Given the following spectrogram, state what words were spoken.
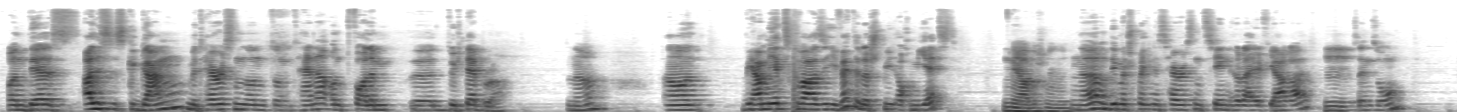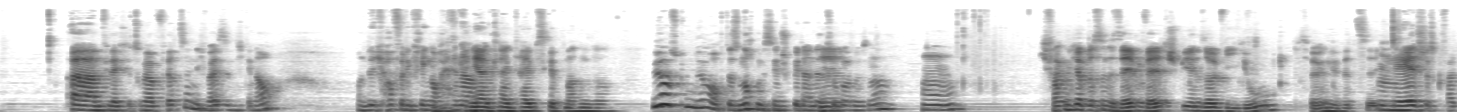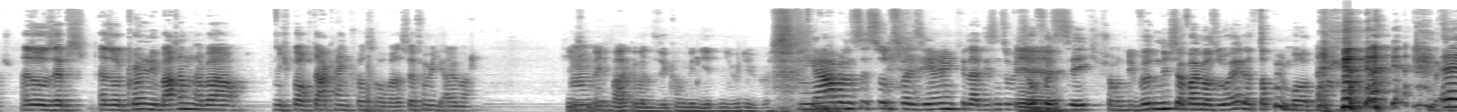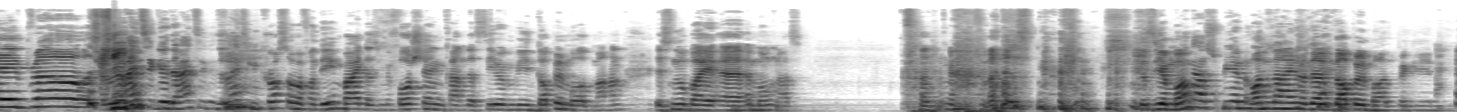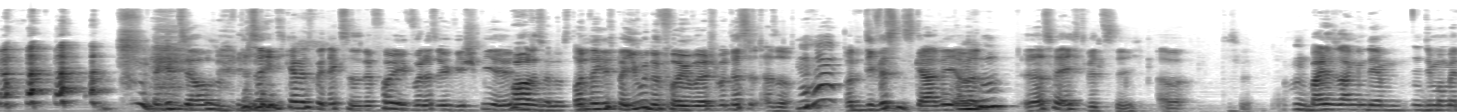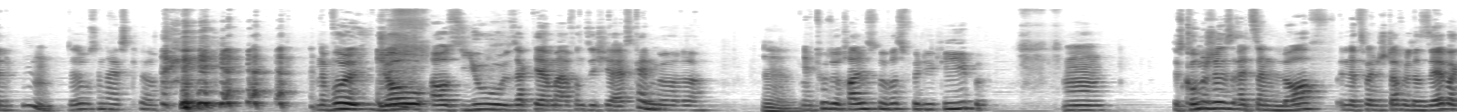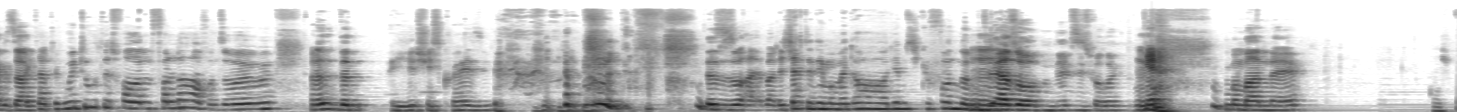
Und der ist, alles ist gegangen mit Harrison und, und Hannah und vor allem äh, durch Deborah. Ne? Und wir haben jetzt quasi, ich wette, das spielt auch im Jetzt. ja, wahrscheinlich. Ne? Und dementsprechend ist Harrison 10 oder 11 Jahre alt Mhm. sein Sohn. Ähm, vielleicht jetzt sogar 14, ich weiß es nicht genau. Und ich hoffe, die kriegen auch Hannah. ja einen kleinen Timeskip machen. So. Ja, das können wir auch. Das ist noch ein bisschen später in der Mhm. Zukunft ist, ne? Mhm. Ich frage mich, ob das in derselben Welt spielen soll wie You. Das wäre irgendwie witzig. Nee, ist das Quatsch. Also selbst, also können die machen, aber ich brauche da keinen Crossover. Das wäre für mich albern. Ich, Mhm. ich mag immer diese kombinierten Universe. Ja, aber das ist so zwei Serienkiller, die sind sowieso Äh. für sich schon. Die würden nicht auf einmal so, ey, das Doppelmord machen. Ey, Bro! Also der einzige, der einzige, das einzige Crossover von den beiden, das ich mir vorstellen kann, dass die irgendwie einen Doppelmord machen, ist nur bei äh, Among Us. Was? Dass sie Among Us spielen online und dann Doppelmord begehen. da gibt es ja auch so viele. Das ist richtig geil, wenn es bei Dexter so eine Folge wo das irgendwie spielt. Oh, das wäre lustig. Und dann gibt es bei You eine Folge, wo das und das, also, Mhm. und die wissen es gar nicht, aber Mhm. das wäre echt witzig. Aber das wär, Und beide sagen in dem, in dem Moment, hm, that was a nice girl. Obwohl Joe aus You sagt ja immer von sich, ja, er ist kein Mörder. Ja. Er tut doch alles nur was für die Liebe. Mm. Das Komische ist, als dann Love in der zweiten Staffel das selber gesagt hatte, we do this for, for love und so. Und dann, dann he- she's crazy. das ist so albern. Ich dachte in dem Moment, oh, die haben sich gefunden. Und Mhm. er so, nee, sie ist verrückt. ja. Oh Mann, ey.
